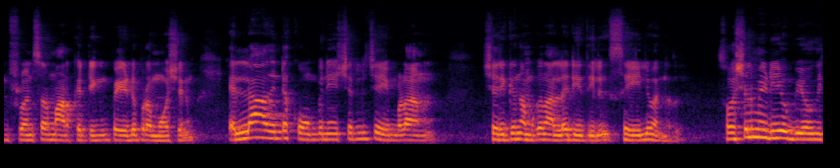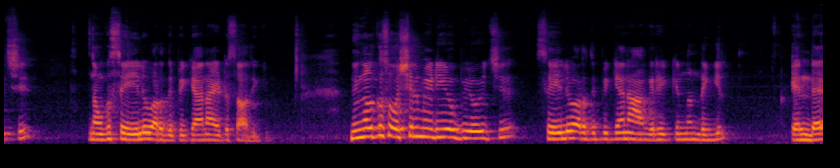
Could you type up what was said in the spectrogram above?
ഇൻഫ്ലുവൻസർ മാർക്കറ്റിങ്ങും പെയ്ഡ് പ്രൊമോഷനും എല്ലാം അതിന്റെ കോമ്പിനേഷനിൽ ചെയ്യുമ്പോഴാണ് ശരിക്കും നമുക്ക് നല്ല രീതിയിൽ സെയിൽ വന്നത്. സോഷ്യൽ മീഡിയ ഉപയോഗിച്ച് നമുക്ക് സെയിൽ വർദ്ധിപ്പിക്കാനായിട്ട് സാധിക്കും. നിങ്ങൾക്ക് സോഷ്യൽ മീഡിയ ഉപയോഗിച്ച് സെയിൽ വർദ്ധിപ്പിക്കാൻ ആഗ്രഹിക്കുന്നുണ്ടെങ്കിൽ എന്റെ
